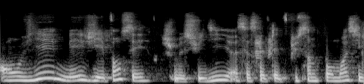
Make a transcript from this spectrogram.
envié mais j'y ai pensé. Je me suis dit ah, ça serait peut-être plus simple pour moi si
